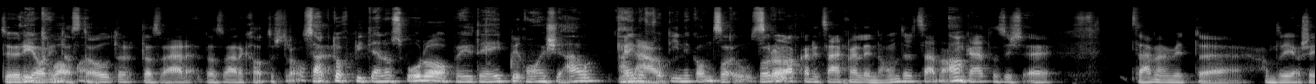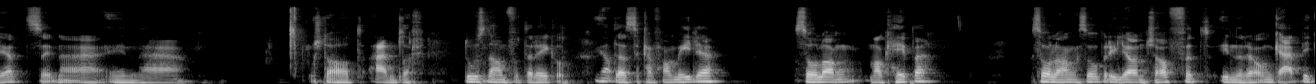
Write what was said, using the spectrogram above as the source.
Zürich Nicht ohne das. Dolder, das wäre, das wäre eine Katastrophe. Sag doch bitte noch das Vorlag, weil der Eperon ist ja auch einer Genau. von deinen ganz grossen. Borolak kann ich jetzt eigentlich mal in einen anderen Zusammenhang Ah. Das ist äh, zusammen mit äh, Andrea Scherz in, äh, in äh, steht endlich die Ausnahme von der Regel, Ja. dass sich eine Familie so lange mag heben, so lange so brillant arbeiten in einer Umgebung,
